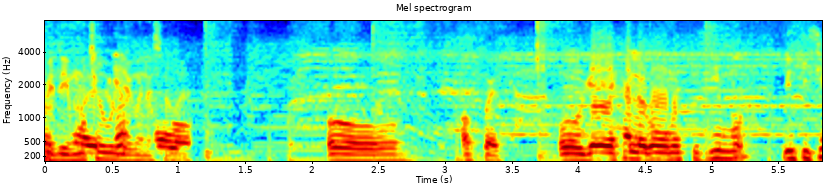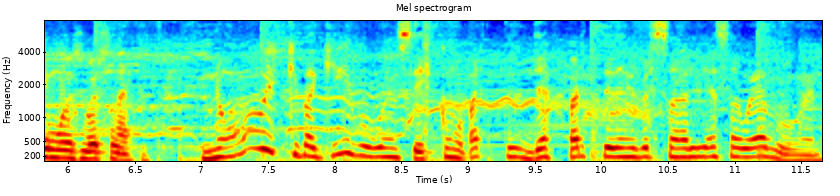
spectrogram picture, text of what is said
metí mucha bulla con eso. O, o, o fue. O que dejarlo como misticismo, misticismo de su personaje. No, es que pa' qué, pues, weón, si es como parte, ya es parte de mi personalidad esa weá, pues, weón.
